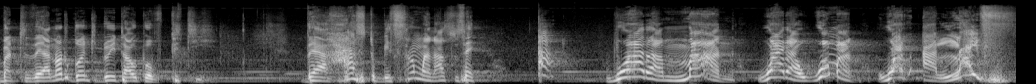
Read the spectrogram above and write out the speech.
But they are not going to do it out of pity. There has to be someone has to say, ah, what a man, what a woman, what a life.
